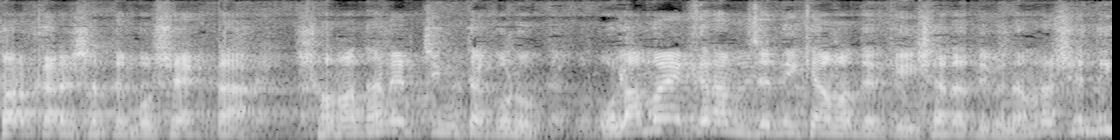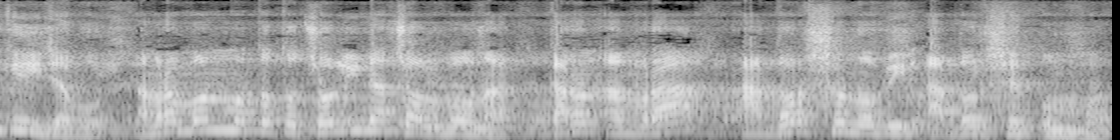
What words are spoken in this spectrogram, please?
সরকারের সাথে বসে একটা সমাধানের চিন্তা করুক। ওলামায় কেরাম যেদিকে আমাদেরকে ইশারা দিবেন, আমরা সেদিকেই যাব। আমরা মন মতো তো চলি না চলবো না। কারণ আমরা আদর্শ নবীর আদর্শের উম্মত।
